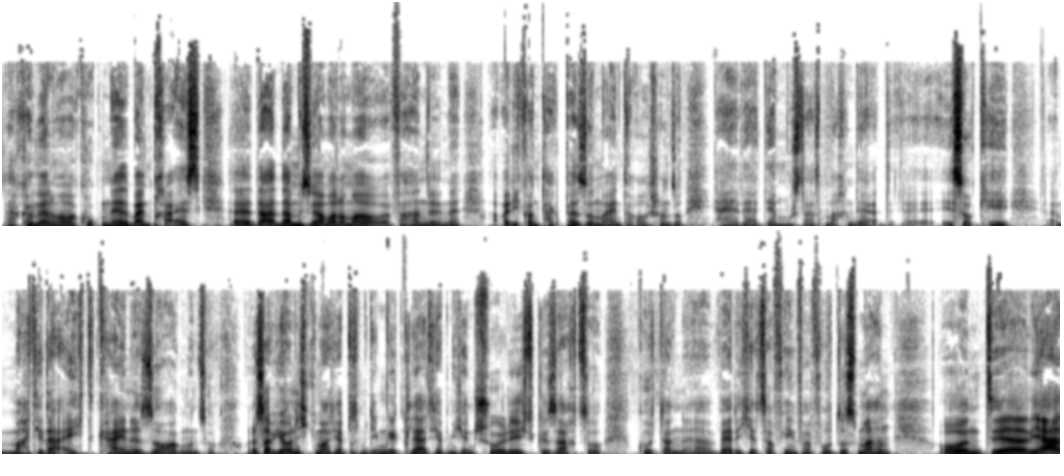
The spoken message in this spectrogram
Da können wir nochmal mal gucken, ne? Beim Preis, äh, da, da müssen wir aber nochmal verhandeln, ne? Aber die Kontaktperson meinte auch schon so, ja, der, der muss das machen, der, der ist okay, mach dir da echt keine Sorgen und so. Und das habe ich auch nicht gemacht. Ich habe das mit ihm geklärt, ich habe mich entschuldigt, gesagt so, gut, dann äh, werde ich jetzt auf jeden Fall Fotos machen. Und äh, ja,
